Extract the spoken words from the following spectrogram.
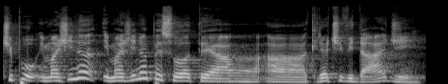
Tipo, imagina, imagina a pessoa ter a, a criatividade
